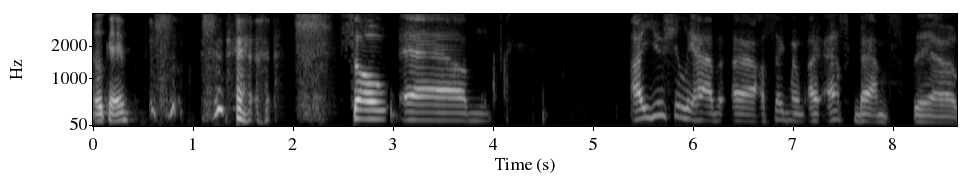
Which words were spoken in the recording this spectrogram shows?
Okay. so um, I usually have uh, a segment. I ask bands uh,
